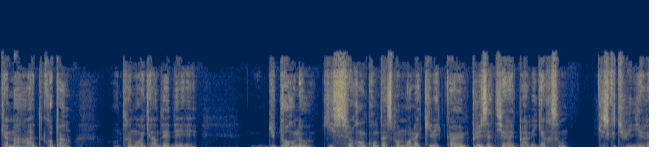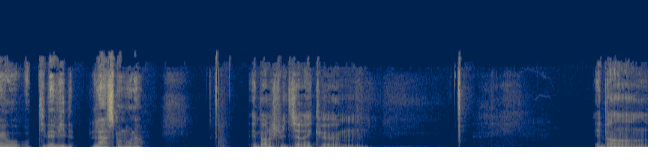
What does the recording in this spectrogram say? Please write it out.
camarades, copains, en train de regarder des, du porno, qui se rend compte à ce moment-là qu'il est quand même plus attiré par les garçons Qu'est-ce que tu lui dirais au, au petit David, là, à ce moment-là? Eh ben, je lui dirais que. Eh ben.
